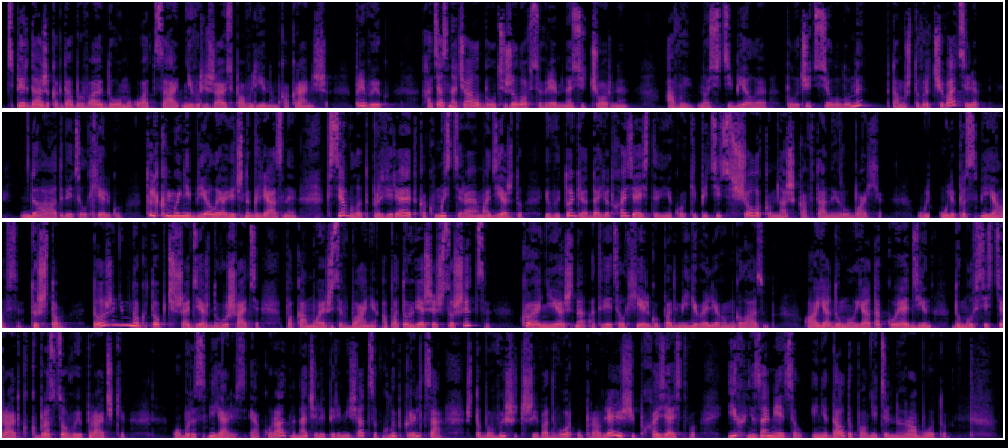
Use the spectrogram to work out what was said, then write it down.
Теперь даже когда бываю дома у отца, не выряжаюсь павлином, как раньше. Привык. Хотя сначала было тяжело все время носить черное. А вы носите белое, получить силу луны, потому что врачевателя? Да, ответил Хельгу. Только мы не белые, а вечно грязные. Всеволод проверяет, как мы стираем одежду, и в итоге отдает хозяйственнику кипятить с щелоком наши кафтаны и рубахи. Уля, Уля просмеялся. «Ты что, тоже немного топчешь одежду в ушате, пока моешься в бане, а потом вешаешь сушиться?» «Конечно», — ответил Хельгу, подмигивая левым глазом. «А я думал, я такой один. Думал, все стирают, как образцовые прачки». Оба рассмеялись и аккуратно начали перемещаться вглубь крыльца, чтобы вышедший во двор управляющий по хозяйству их не заметил и не дал дополнительную работу.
